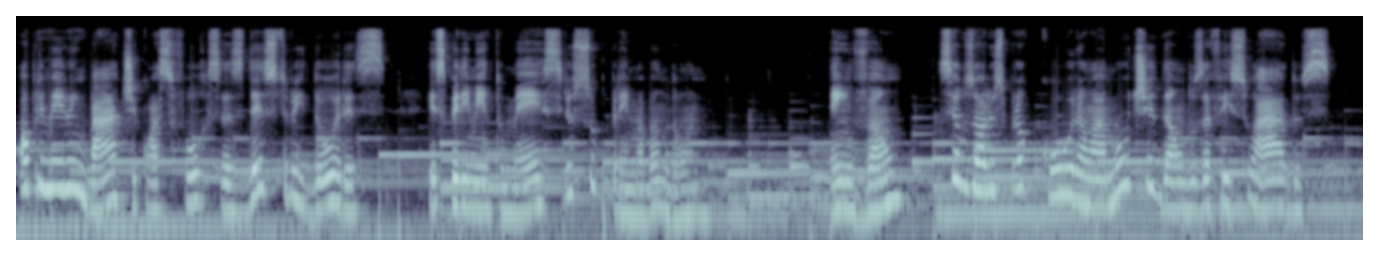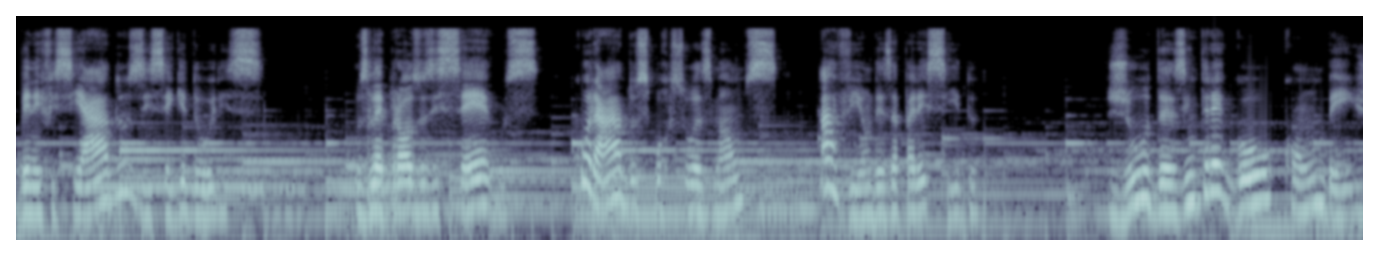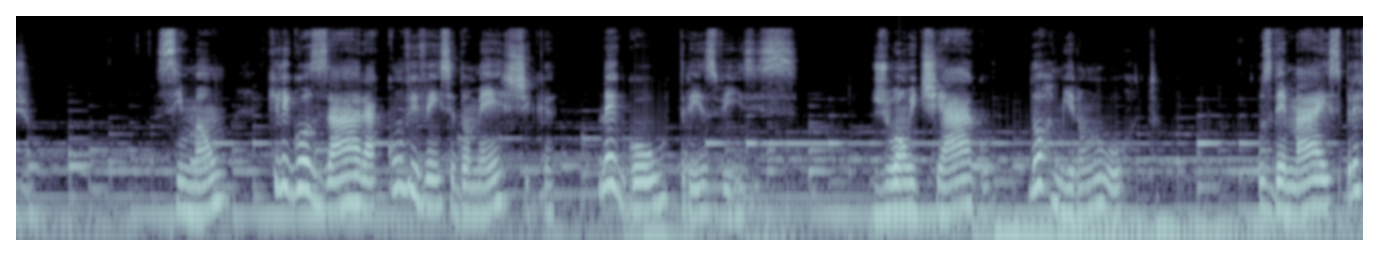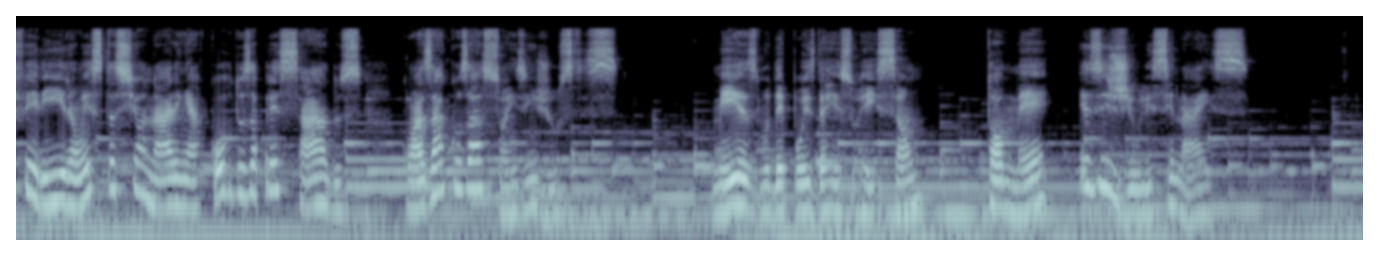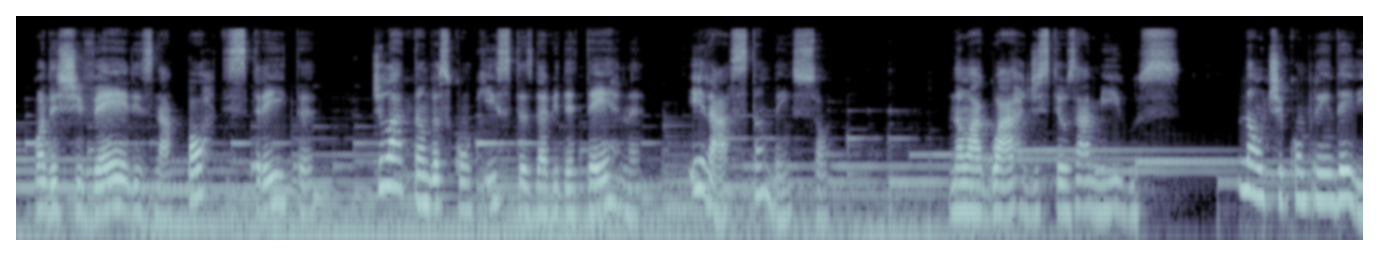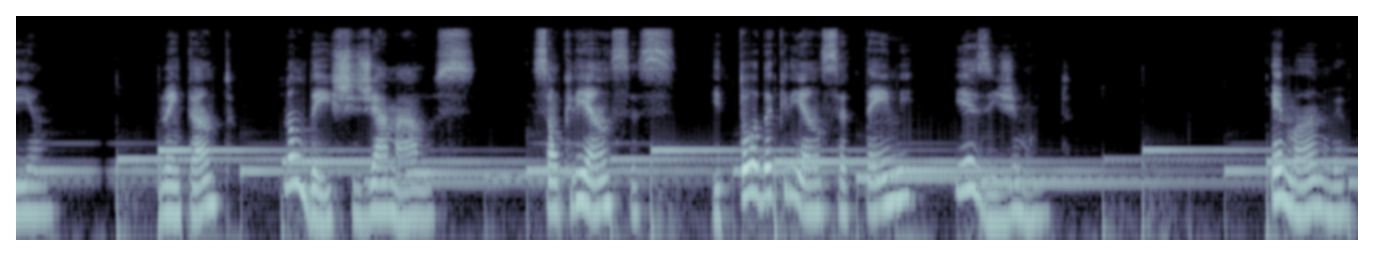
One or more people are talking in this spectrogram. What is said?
ao primeiro embate com as forças destruidoras, experimenta o Mestre o supremo abandono. Em vão, seus olhos procuram a multidão dos afeiçoados, beneficiados e seguidores. Os leprosos e cegos, curados por suas mãos, haviam desaparecido. Judas entregou com um beijo. Simão, que lhe gozara a convivência doméstica, negou três vezes. João e Tiago dormiram no horto. Os demais preferiram estacionar em acordos apressados com as acusações injustas. Mesmo depois da ressurreição, Tomé exigiu-lhe sinais. Quando estiveres na porta estreita, dilatando as conquistas da vida eterna, irás também só. Não aguardes teus amigos, não te compreenderiam. No entanto, não deixes de amá-los. São crianças e toda criança teme e exige muito. Emmanuel,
